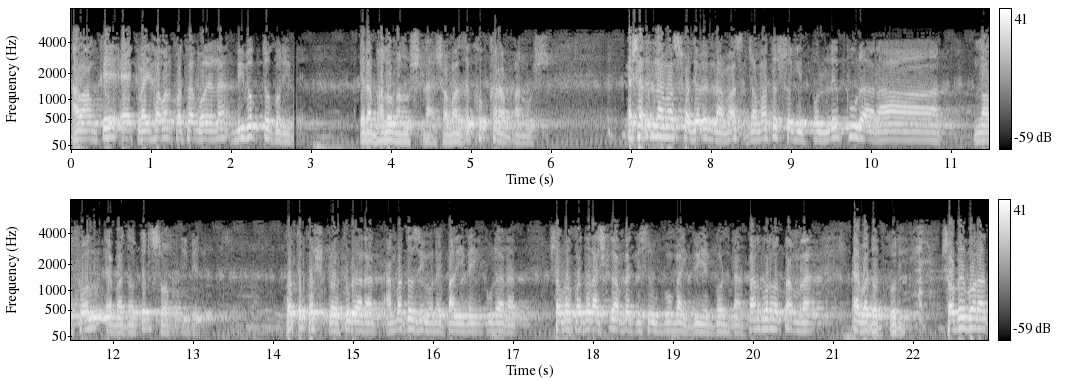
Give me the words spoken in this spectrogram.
আওয়ামকে এক রায় হওয়ার কথা বলে না, বিভক্ত করি। এরা ভালো মানুষ না, সমাজে খুব খারাপ মানুষ। এসারের নামাজ, ফজরের নামাজ, জমাতের সহিত পড়লে পুরা রাত নফল এবাদতের সব দিবেন কত কষ্ট, পুরা রাত। আমরা তো জীবনে পারি নাই পুরা রাত। সবে কদর আসলে, আমরা কিছু ঘুমাই দুই এক ঘণ্টা। তারপর হয়তো আমরা আবাদত করি। সবে বরাত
